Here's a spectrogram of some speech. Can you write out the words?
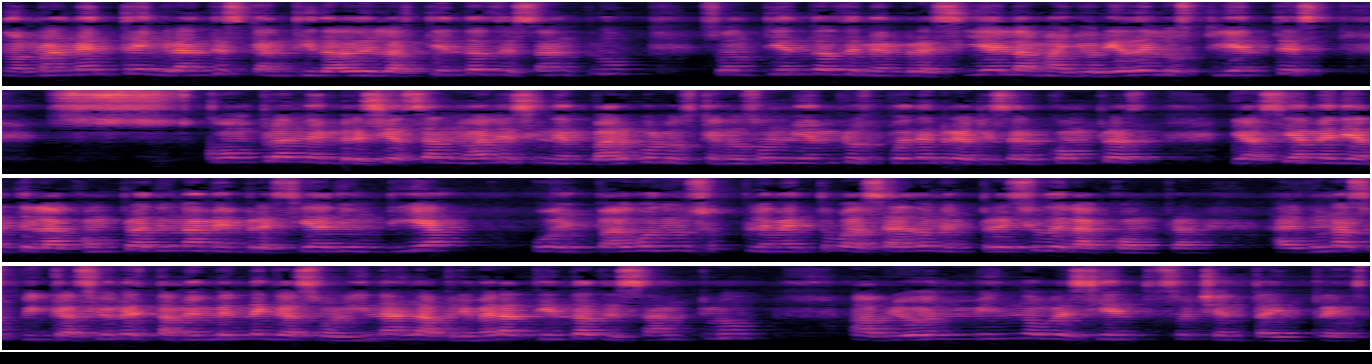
normalmente en grandes cantidades. Las tiendas de San Club son tiendas de membresía y la mayoría de los clientes compran membresías anuales, sin embargo los que no son miembros pueden realizar compras ya sea mediante la compra de una membresía de un día o el pago de un suplemento basado en el precio de la compra. Algunas ubicaciones también venden gasolina. La primera tienda de San Club abrió en 1983.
